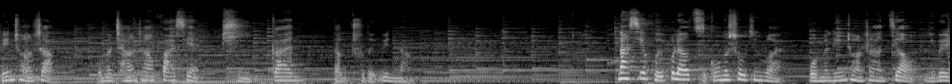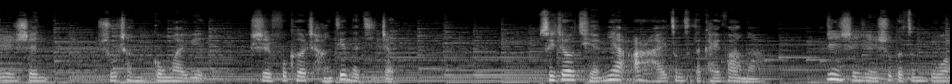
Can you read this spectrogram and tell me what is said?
临床上，我们常常发现脾、肝等处的孕囊。那些回不了子宫的受精卵，我们临床上叫移位妊娠，俗称宫外孕，是妇科常见的急症。随着全面二孩政策的开放呢，妊娠人数的增多，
